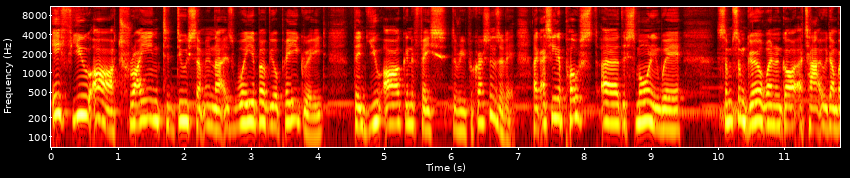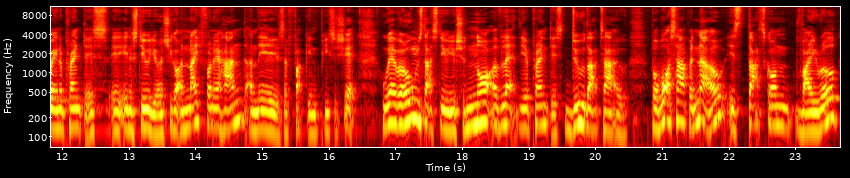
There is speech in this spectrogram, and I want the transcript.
if you are trying to do something that is way above your pay grade, then you are going to face the repercussions of it. Like I seen a post uh, this morning where some some girl went and got a tattoo done by an apprentice in, in, a studio and she got a knife on her hand and there is a fucking piece of shit. Whoever owns that studio should not have let the apprentice do that tattoo. But what's happened now is that's gone viral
